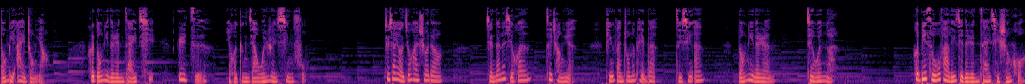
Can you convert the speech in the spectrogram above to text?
懂比爱重要。和懂你的人在一起，日子也会更加温润幸福。就像有句话说的：“简单的喜欢最长远，平凡中的陪伴最心安，懂你的人最温暖。”和彼此无法理解的人在一起生活，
